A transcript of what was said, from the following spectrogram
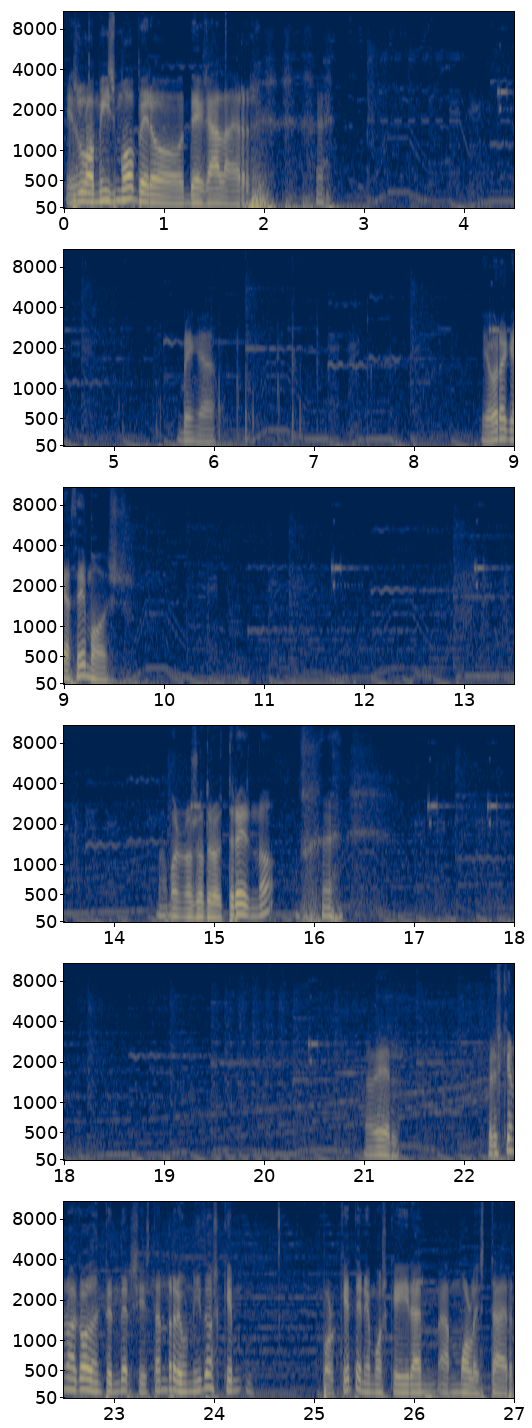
Es lo mismo, pero de Galar. Venga. ¿Y ahora qué hacemos? Vamos nosotros tres, ¿no? a ver. Pero es que no acabo de entender. Si están reunidos, ¿qué... ¿por qué tenemos que ir a, molestar?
